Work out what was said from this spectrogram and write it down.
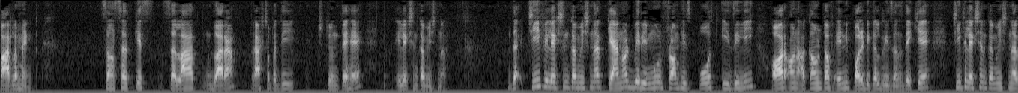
parliament संसद के सलाह द्वारा राष्ट्रपति चुनते हैं election commissioner the chief election commissioner cannot be remove from his post easily और on account of any political reason देखिए चीफ इलेक्शन कमिश्नर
